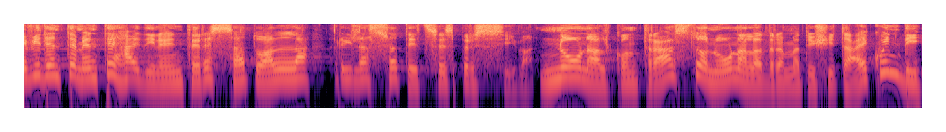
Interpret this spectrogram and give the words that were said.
Evidentemente Haydn è interessato alla rilassatezza espressiva, non al contrasto, non alla drammaticità e quindi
